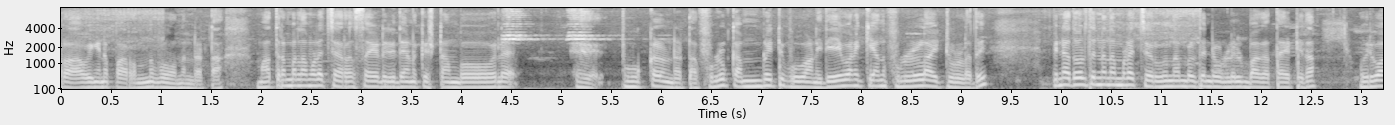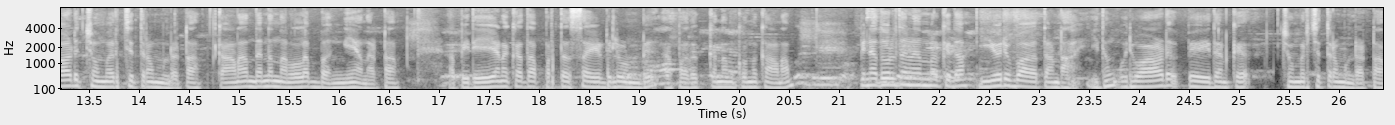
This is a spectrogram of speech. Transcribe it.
പ്രാവ് ഇങ്ങനെ പറന്ന് പോകുന്നുണ്ട് കേട്ടോ മാത്രമല്ല നമ്മുടെ ചെറ സൈഡിൽ ഇത് കണക്ക് ഇഷ്ടം പോലെ ഏഹ്, പൂക്കളുണ്ട് കേട്ടോ. ഫുൾ കംപ്ലീറ്റ് പൂവാണ്. ഇതേ കണക്കാണ് ഫുള്ളായിട്ടുള്ളത് പിന്നെ അതുപോലെ തന്നെ നമ്മുടെ ചെറുകുന്നമ്പലത്തിന്റെ ഉള്ളിൽ ഭാഗത്തായിട്ട് ഇതാ ഒരുപാട് ചുമർ ചിത്രമുണ്ട് കേട്ടോ. കാണാൻ തന്നെ നല്ല ഭംഗിയാണ് കേട്ടോ. അപ്പോൾ ഇതേ കണക്കത് അപ്പുറത്തെ സൈഡിലുണ്ട്. അപ്പോൾ അതൊക്കെ നമുക്കൊന്ന് കാണാം. പിന്നെ അതുപോലെ തന്നെ നമുക്കിതാ ഈ ഒരു ഭാഗത്താണ്ടാ ഇതും ഒരുപാട് ഇതെനിക്ക് ചുമർ ചിത്രമുണ്ട് കേട്ടോ.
